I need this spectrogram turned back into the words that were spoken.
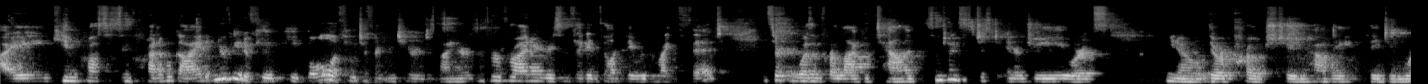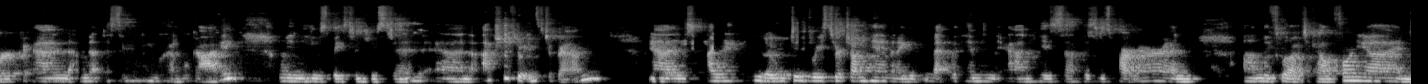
I came across this incredible guide, interviewed a few people, a few different interior designers, and for a variety of reasons, I didn't feel like they were the right fit. It certainly wasn't for a lack of talent. Sometimes it's just energy or it's you know their approach to how they they do work and i met this incredible guy mean he was based in houston and actually through instagram and I, you know, did research on him, and I met with him and, his uh, business partner, and um, they flew out to California, and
